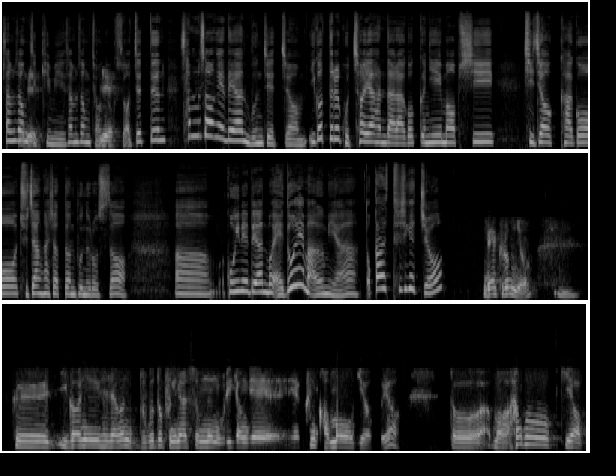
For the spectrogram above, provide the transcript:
삼성 예. 지킴이, 삼성 저격수. 어쨌든 삼성에 대한 문제점, 이것들을 고쳐야 한다라고 끊임없이 지적하고 주장하셨던 분으로서 어, 고인에 대한 뭐 애도의 마음이야 똑같으시겠죠? 네, 그럼요. 음. 그 이건희 회장은 누구도 부인할 수 없는 우리 경제의 큰 거목이었고요. 또 뭐 한국 기업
